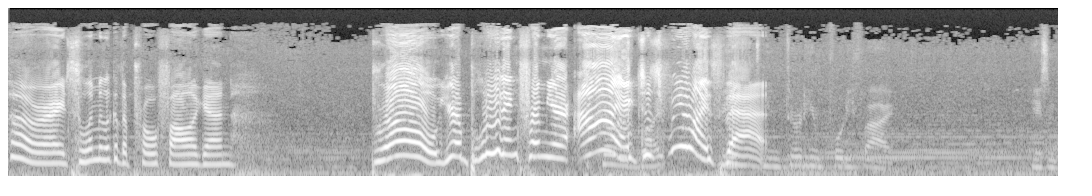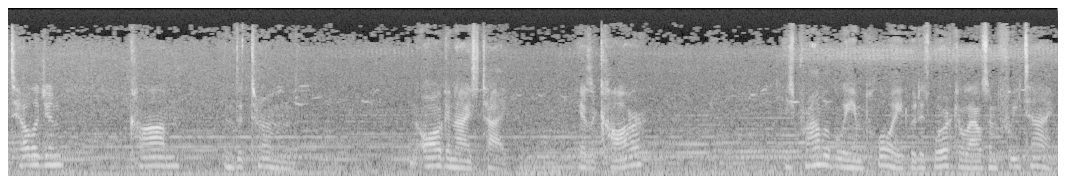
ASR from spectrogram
Alright, so let me look at the profile again. Bro, you're bleeding from your eye! I just realized that! Between 30 and 45. He is intelligent, calm, and determined. An organized type. He has a car. He's probably employed, but his work allows him free time.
